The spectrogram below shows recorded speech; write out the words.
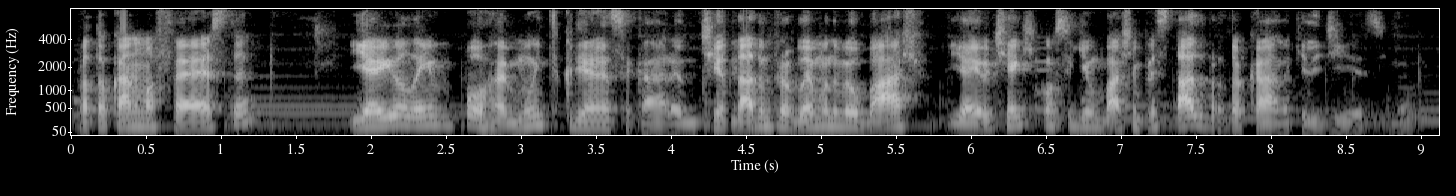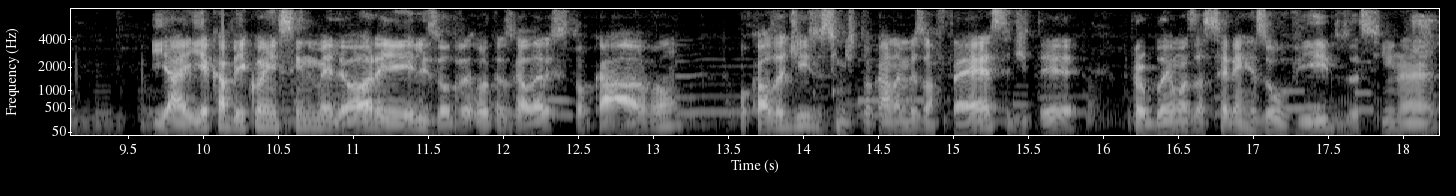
para tocar numa festa. E aí eu lembro, porra, muito criança, cara. Eu tinha dado um problema no meu baixo. E aí eu tinha que conseguir um baixo emprestado para tocar naquele dia, assim. Né? E aí acabei conhecendo melhor eles, outra, outras galeras que tocavam, por causa disso, assim, de tocar na mesma festa, de ter problemas a serem resolvidos, assim, né?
